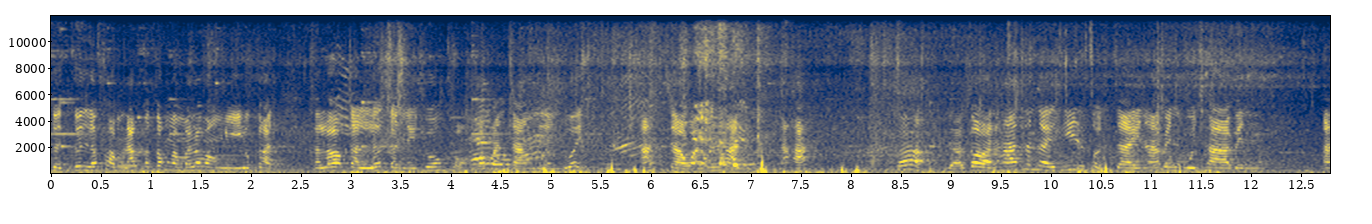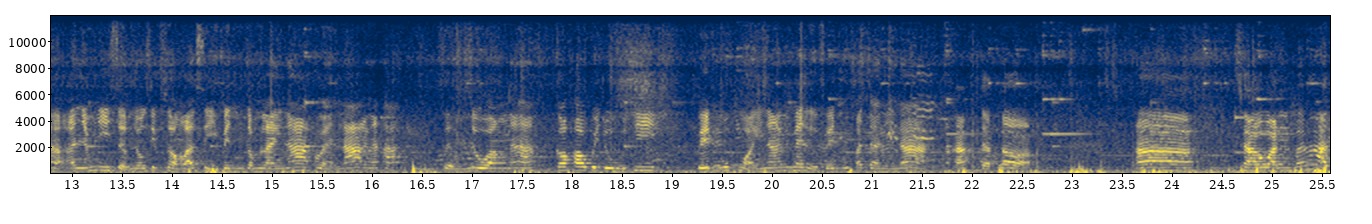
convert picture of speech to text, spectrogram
เกิดขึ้นแล้วความรักก็ต้องระมัดระวังมีโอกาสทะเลาะกันเลิกกันในช่วงของประมาณกลางเดือนด้วยนะชาววันพฤหัสนะคะ ก็เดี๋ยวก่อนนะคะท่านใดที่สนใจนะคะเป็นบูชาเป็น อ่าอัญมณีเสริมดวง 12 ราศีเป็นกำไรหน้าแหวนนาคนะคะ เสริมดวงนะคะ ก็เข้าไปดูที่ Facebook หมอยหน้าแม่หรือ Facebook อาจารย์นีน่านะคะเดี๋ยวต่ออาชาววันพฤหัส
